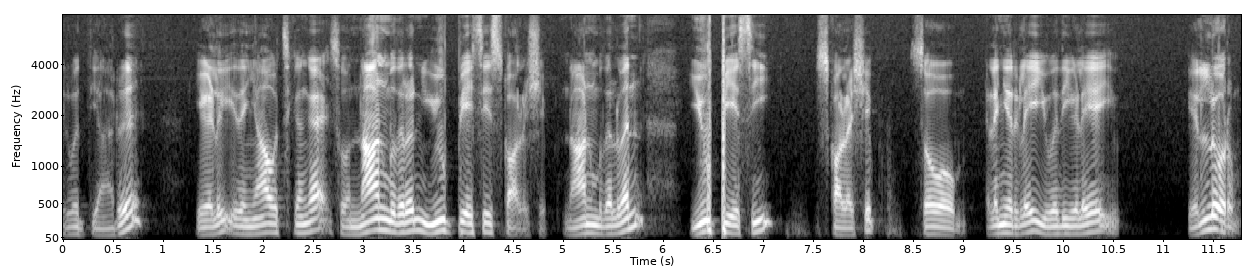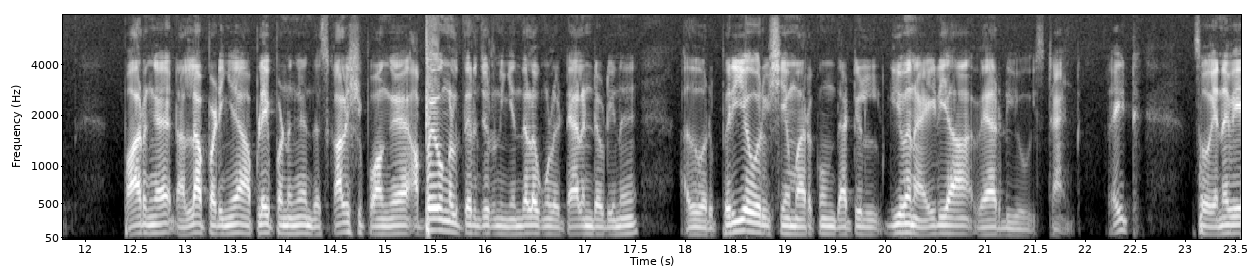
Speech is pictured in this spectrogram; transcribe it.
இருபத்தி ஆறு ஏழு. இதை ஞாபகம் வச்சுக்கோங்க. ஸோ நான் முதல்வன் யூபிஎஸ்சி ஸ்காலர்ஷிப் நான் முதல்வன் யூபிஎஸ்சி ஸ்காலர்ஷிப் ஸோ இளைஞர்களே யுவதிகளே எல்லோரும் பாருங்கள் நல்லா படிங்க அப்ளை பண்ணுங்கள் இந்த ஸ்காலர்ஷிப் வாங்க. அப்போயே உங்களுக்கு தெரிஞ்சிடும் நீங்கள் எந்தளவு உங்களுக்கு டேலண்ட் அப்படின்னு. அது ஒரு பெரிய ஒரு விஷயமா இருக்கும். That will given idea where do you stand right so எனவே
